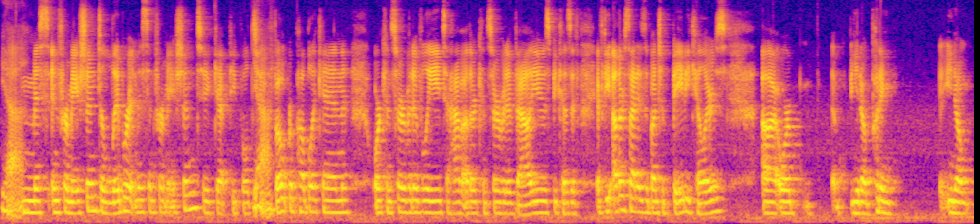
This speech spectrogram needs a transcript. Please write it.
yeah. misinformation, deliberate misinformation to get people to Yeah. vote Republican or conservatively, to have other conservative values. Because if if the other side is a bunch of baby killers, uh, or you know putting you know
